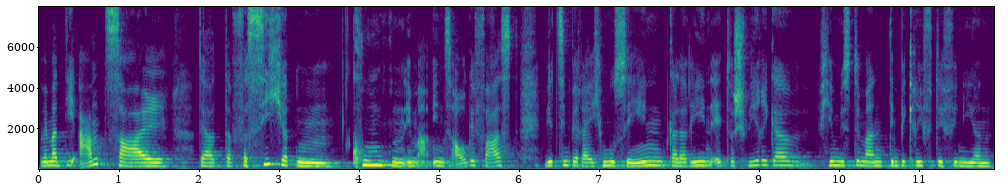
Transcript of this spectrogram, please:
Wenn man die Anzahl der, der versicherten Kunden im, ins Auge fasst, wird es im Bereich Museen, Galerien etwas schwieriger. Hier müsste man den Begriff definieren.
